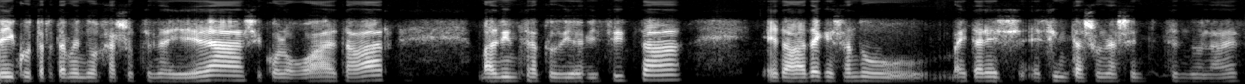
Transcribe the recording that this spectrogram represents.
mediku tratamendu jasotzen da dira, psikologoa eta bar, baldintzatu dira bizitza, eta batek esan du baita ere ezintasuna sentitzen duela, ez,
